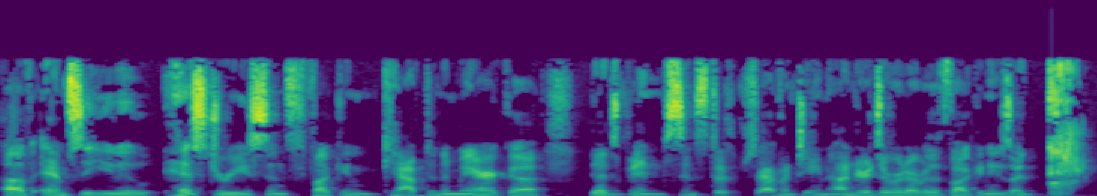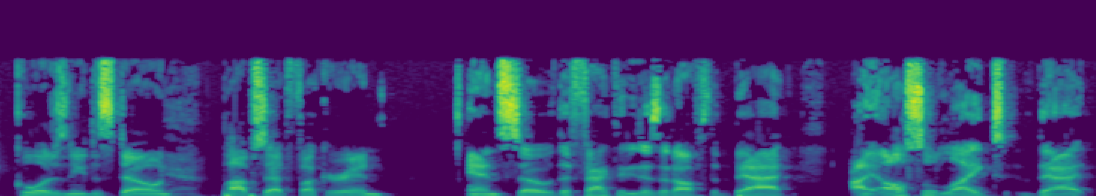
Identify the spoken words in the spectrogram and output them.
of MCU history since fucking Captain America that's been since the 1700s or whatever the fucking he's like cool I just need the stone Yeah. pops that fucker in and so the fact that he does it off the bat I also liked that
